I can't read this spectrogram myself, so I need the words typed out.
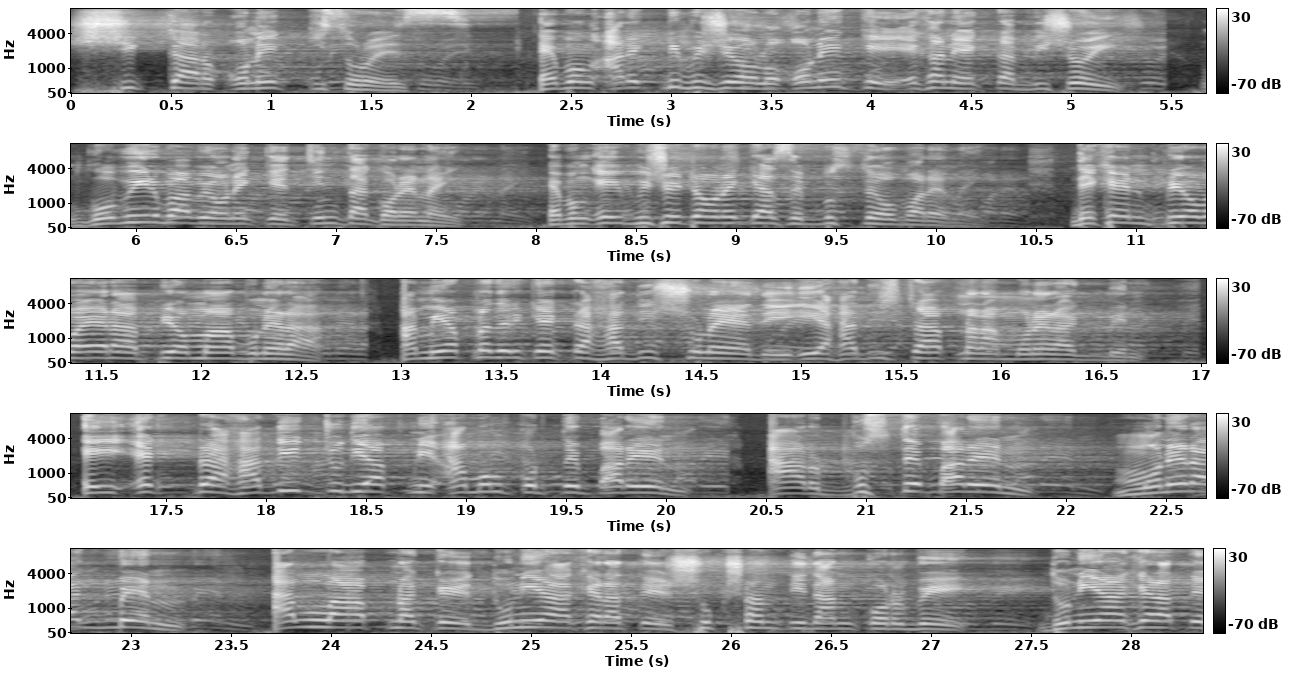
শিক্ষার অনেক কিছু রয়েছে। এবং আরেকটি বিষয় হলো, অনেকে এখানে একটা বিষয় গভীরভাবে অনেকে চিন্তা করে নাই এবং এই বিষয়টা অনেকে আছে বুঝতেও পারে নাই। দেখেন, প্রিয় ভাইয়েরা, প্রিয় মা বোনেরা, আমি আপনাদেরকে একটা হাদিস শোনাইয়া দিই। এই হাদিসটা আপনারা মনে রাখবেন। এই একটা হাদিস যদি আপনি আমল করতে পারেন আর বুঝতে পারেন, মনে রাখবেন আল্লাহ আপনাকে দুনিয়া আখেরাতে সুখ শান্তি দান করবে, দুনিয়া আখেরাতে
